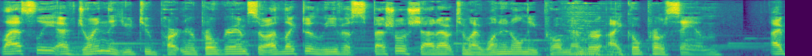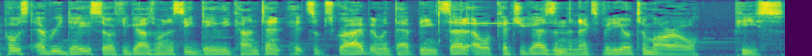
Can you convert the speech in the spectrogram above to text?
Lastly, I've joined the YouTube Partner Program, so I'd like to leave a special shout out to my one and only pro member, Ico Pro Sam. I post every day, so if you guys want to see daily content, hit subscribe, and with that being said, I will catch you guys in the next video tomorrow. Peace.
